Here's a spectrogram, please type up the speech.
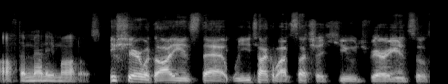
of the many models? You share with the audience that when you talk about such a huge variance of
